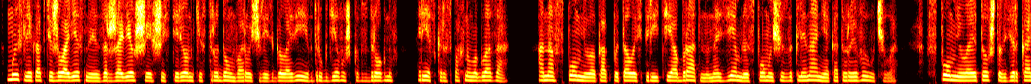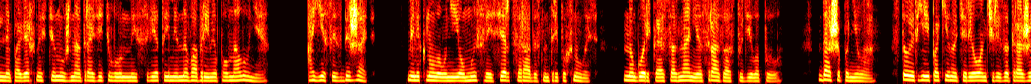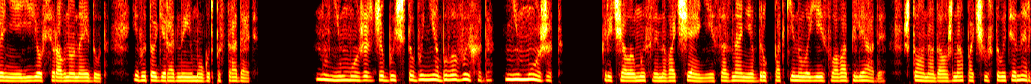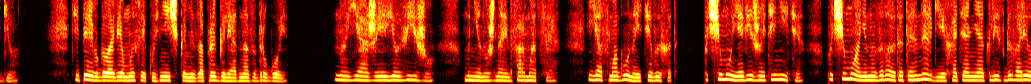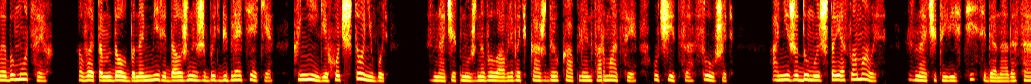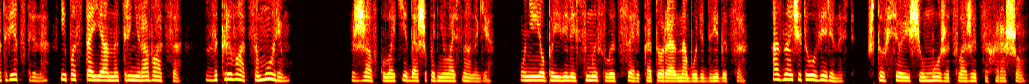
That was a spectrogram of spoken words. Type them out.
Мысли, как тяжеловесные, заржавевшие шестеренки, с трудом ворочались в голове, и вдруг девушка, вздрогнув, резко распахнула глаза. Она вспомнила, как пыталась перейти обратно, на землю, с помощью заклинания, которое выучила. Вспомнила и то, что в зеркальной поверхности нужно отразить лунный свет именно во время полнолуния. А если сбежать? Мелькнула у нее мысль, и сердце радостно трепыхнулось. Но горькое осознание сразу остудило пыл. Даша поняла. Стоит ей покинуть Орион через отражение, ее все равно найдут, и в итоге родные могут пострадать. «Ну не может же быть, чтобы не было выхода! Не может!» Кричала мысленно в отчаянии, и сознание вдруг подкинуло ей слова Пелиады, что она должна почувствовать энергию. Теперь в голове мысли кузнечиками запрыгали одна за другой. «Но я же ее вижу. Мне нужна информация. Я смогу найти выход. Почему я вижу эти нити? Почему они называют это энергией, хотя Неоклис говорил об эмоциях? В этом долбанном мире должны же быть библиотеки, книги, хоть что-нибудь. Значит, нужно вылавливать каждую каплю информации, учиться, слушать. Они же думают, что я сломалась. Значит, и вести себя надо соответственно, и постоянно тренироваться, закрываться морем. Сжав кулаки, Даша поднялась на ноги. У нее появились смысл и цель, к которой она будет двигаться. А значит, и уверенность, что все еще может сложиться хорошо.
